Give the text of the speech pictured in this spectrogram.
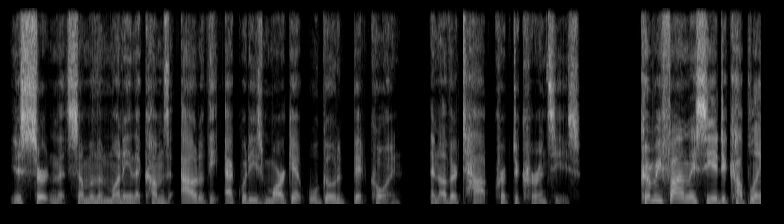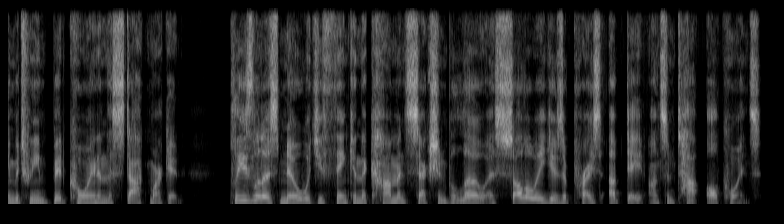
It is certain that some of the money that comes out of the equities market will go to Bitcoin and other top cryptocurrencies. Could we finally see a decoupling between Bitcoin and the stock market? Please let us know what you think in the comments section below as Soloway gives a price update on some top altcoins.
